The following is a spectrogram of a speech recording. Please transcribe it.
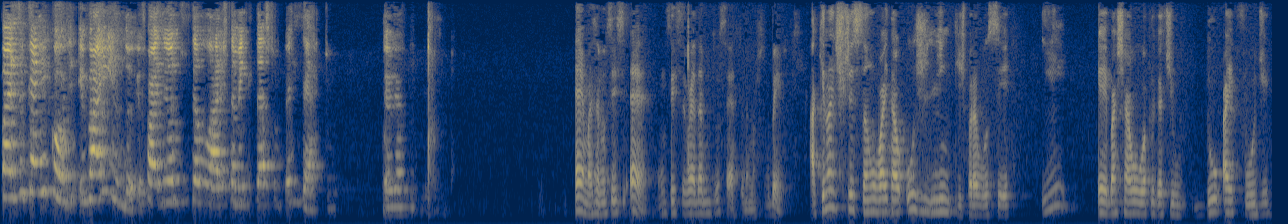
faz o QR Code e vai indo. E faz em outros celulares também que dá super certo. Eu já fiz. É, mas eu não sei se. É, não sei se vai dar muito certo, né? Mas tudo bem. Aqui na descrição vai estar os links para você ir é, baixar o aplicativo do iFood.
